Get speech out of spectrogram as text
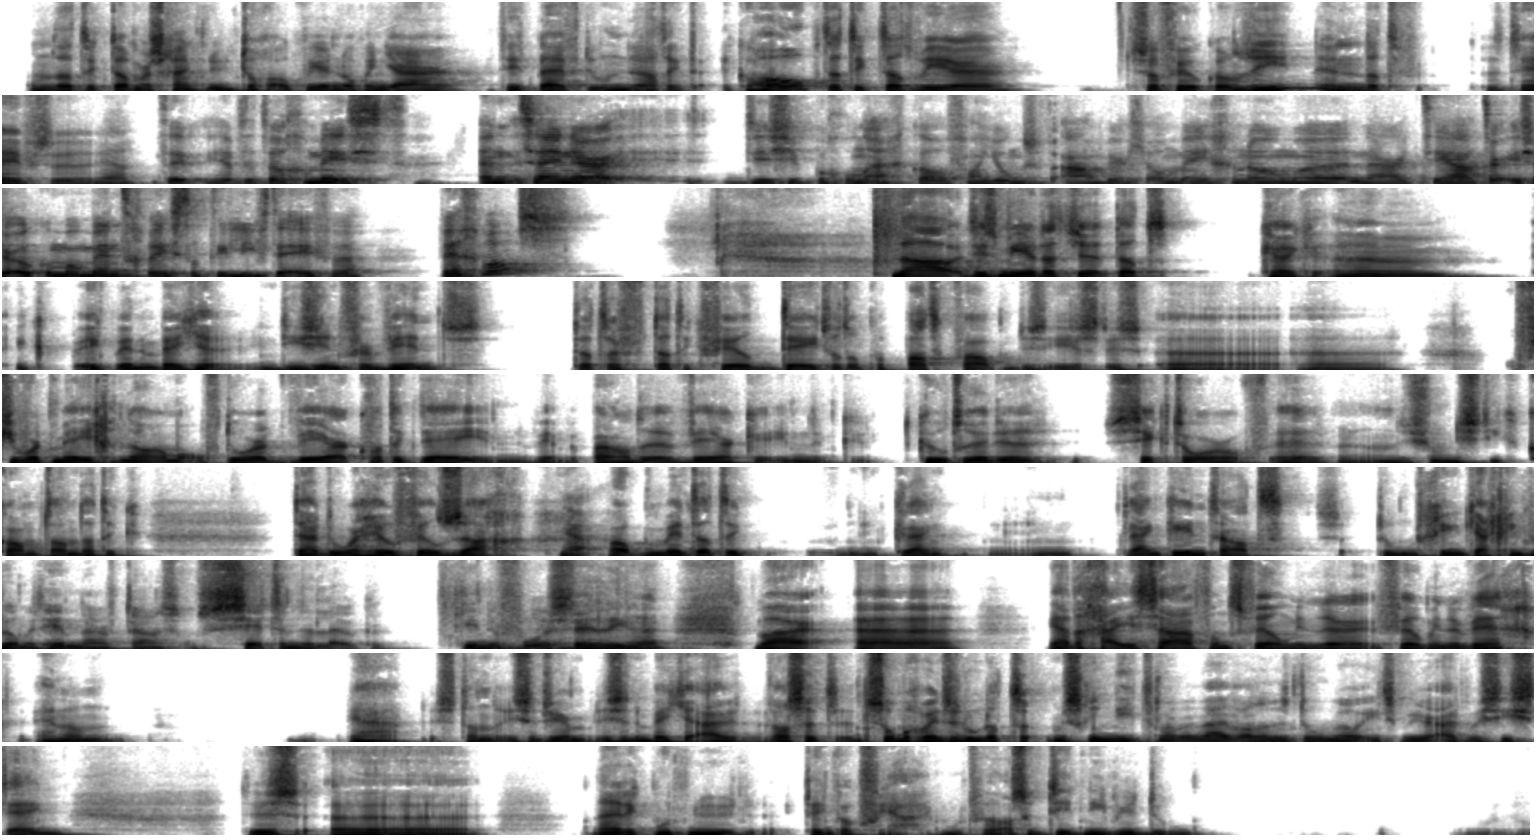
omdat ik dan waarschijnlijk nu toch ook weer nog een jaar dit blijf doen, dacht ik, ik hoop dat ik dat weer zoveel kan zien. En dat het heeft, eh, ja. Je hebt het wel gemist. En zijn er, dus je begon eigenlijk al van jongs af aan, werd je al meegenomen naar theater. Is er ook een moment geweest dat die liefde even weg was? Nou, het is meer dat je dat. Kijk, ehm, ik, ik ben een beetje in die zin verwend. Dat, er, dat ik veel deed wat op mijn pad kwam. Dus eerst dus. of je wordt meegenomen of door het werk wat ik deed. Bepaalde werken in de cu- culturele sector of hè, aan de journalistieke kant dan. Dat ik daardoor heel veel zag. Ja. Maar op het moment dat ik een klein, een klein kind had, toen ging ik, ja, ging ik wel met hem naar trouwens ontzettende leuke kindervoorstellingen. Maar eh, ja, dan ga je s'avonds veel minder, veel minder weg. En dan, ja, dus dan is het weer is het een beetje uit. Was het, sommige mensen doen dat misschien niet, maar bij mij was het toen wel iets meer uit mijn systeem. Dus eh, nee, ik moet nu, ik denk ook van ja, ik moet wel, als ik dit niet meer doe.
